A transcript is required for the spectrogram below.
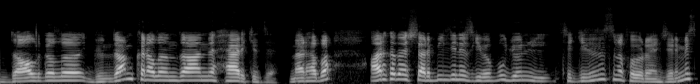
Dalgalı Gündem kanalından herkese merhaba. Arkadaşlar bildiğiniz gibi bugün 8. sınıf öğrencilerimiz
